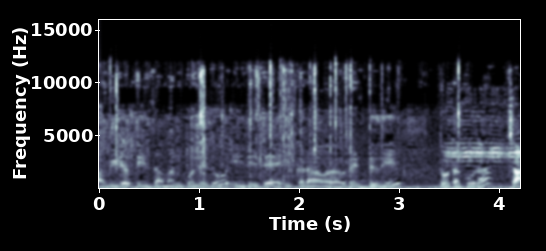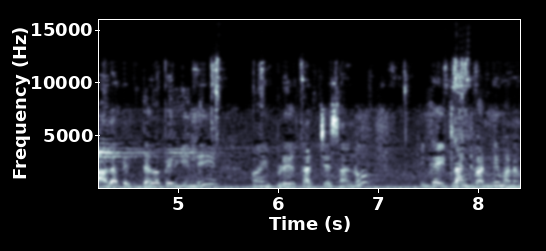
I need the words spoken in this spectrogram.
ఆ వీడియో తీద్దాం అనుకోలేదు. ఇదైతే ఇక్కడ రెడ్ది తోటకూర చాలా పెద్దగా పెరిగింది. ఇప్పుడే కట్ చేశాను. ఇంకా ఇట్లాంటివన్నీ మనం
